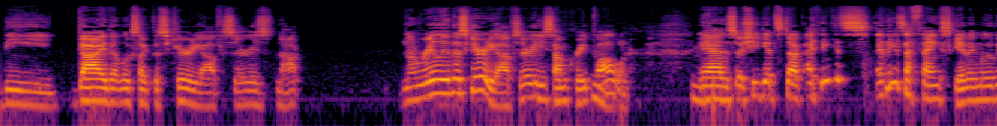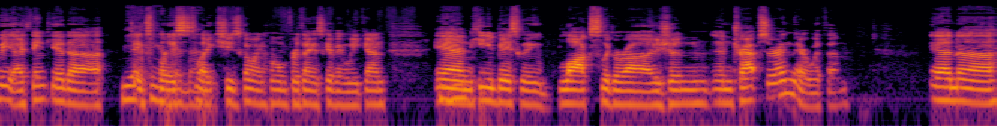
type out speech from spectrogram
the guy that looks like the security officer is not not really the security officer he's some creep mm-hmm. following her Mm-hmm. And so she gets stuck. I think it's I think it's a Thanksgiving movie. I think it uh, yeah, takes place like she's going home for Thanksgiving weekend, mm-hmm. and mm-hmm. he basically locks the garage and and traps her in there with him. And uh,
